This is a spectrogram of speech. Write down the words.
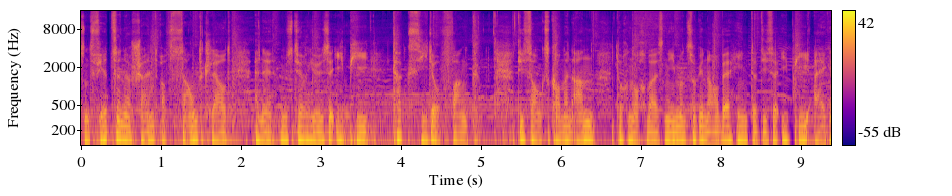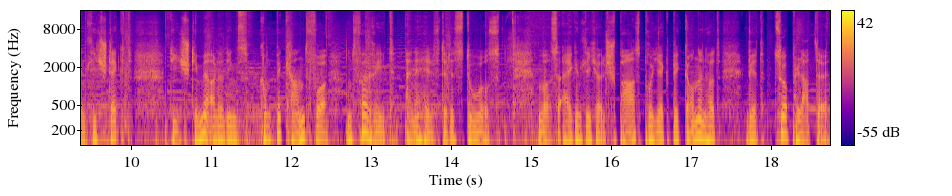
2014 erscheint auf Soundcloud eine mysteriöse EP Tuxedo Funk. Die Songs kommen an, doch noch weiß niemand so genau, wer hinter dieser EP eigentlich steckt. Die Stimme allerdings kommt bekannt vor und verrät eine Hälfte des Duos. Was eigentlich als Spaßprojekt begonnen hat, wird zur Platte.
